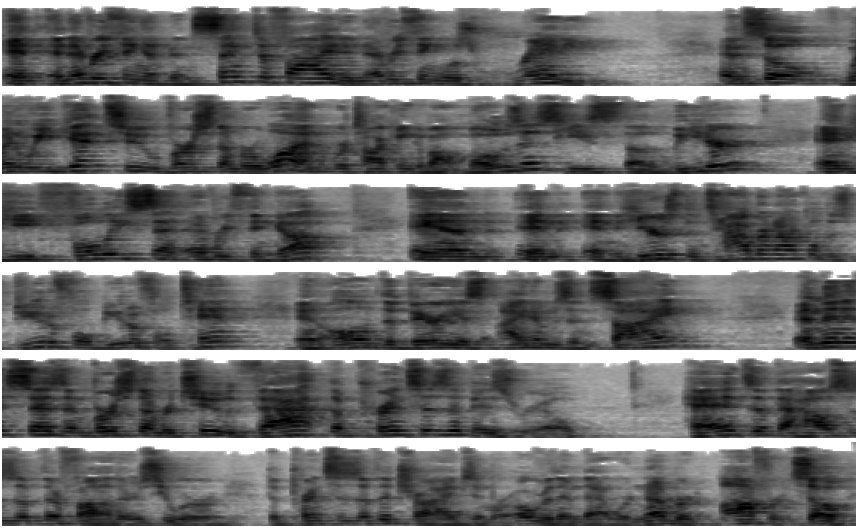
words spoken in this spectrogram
and, and everything had been sanctified, and everything was ready and so when we get to verse number one, we're talking about Moses. He's the leader, and he fully set everything up. And, and, and here's the tabernacle, this beautiful, beautiful tent, and all of the various items inside. And then it says in verse number two that the princes of Israel, heads of the houses of their fathers, who were the princes of the tribes and were over them that were numbered, offered. So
